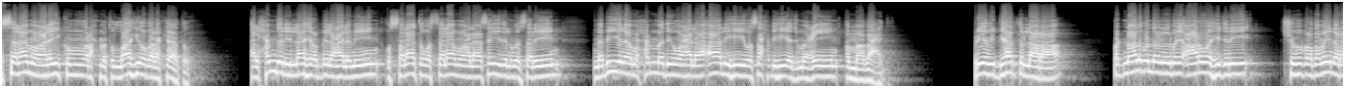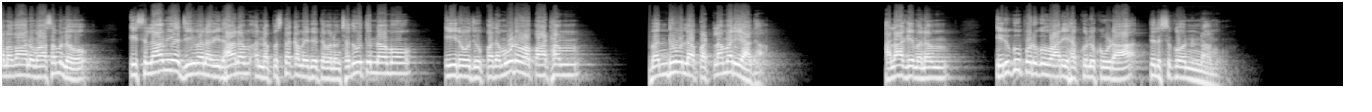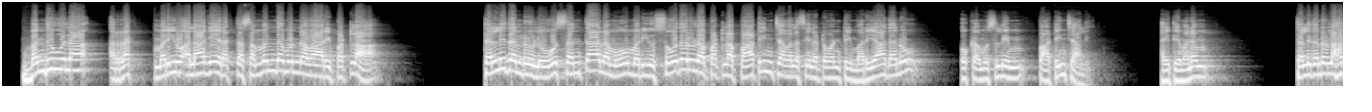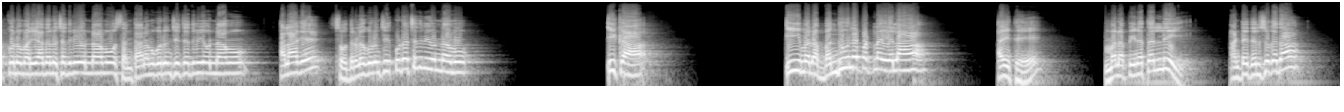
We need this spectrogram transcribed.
السلام عليكم ورحمة الله وبركاته الحمد لله رب العالمين والصلاة والسلام على سيد المرسلين نبينا محمد وعلى آله وصحبه أجمعين أما بعد ప్రియ విద్యార్థులారా పద్నాలుగు వందల నలభై ఆరవ హిజరీ శుభప్రదమైన రమదాను మాసంలో ఇస్లామీయ జీవన విధానం అన్న పుస్తకం ఏదైతే మనం చదువుతున్నామో ఈరోజు పదమూడవ పాఠం బంధువుల పట్ల మర్యాద అలాగే మనం ఇరుగు పొరుగు వారి హక్కులు కూడా తెలుసుకోనున్నాము. బంధువుల రక్ మరియు అలాగే రక్త సంబంధమున్న వారి పట్ల తల్లిదండ్రులు సంతానము మరియు సోదరుల పట్ల పాటించవలసినటువంటి మర్యాదను ఒక ముస్లిం పాటించాలి. అయితే మనం తల్లిదండ్రుల హక్కులు మర్యాదలు చదివి ఉన్నాము సంతానం గురించి చదివి ఉన్నాము అలాగే సోదరుల గురించి కూడా చదివి ఉన్నాము. ఇక ఈ మన బంధువుల పట్ల ఎలా? అయితే మన పినతల్లి అంటే తెలుసు కదా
